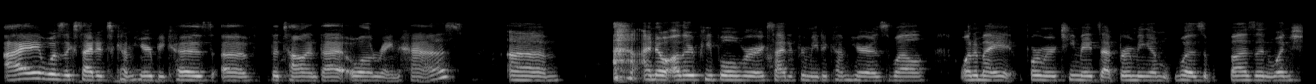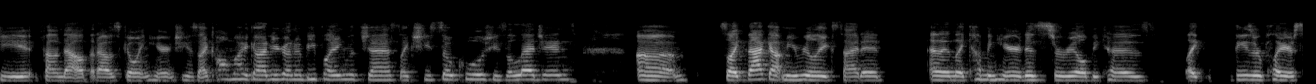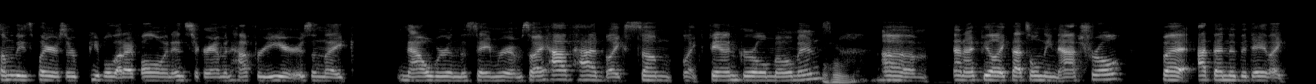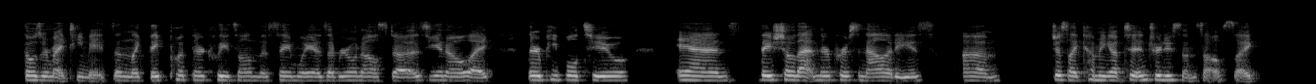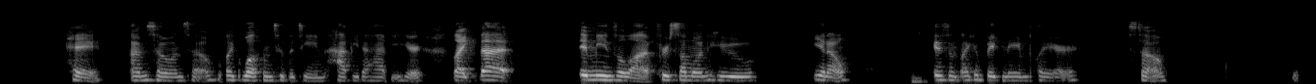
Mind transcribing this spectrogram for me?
I was excited to come here because of the talent that OL Reign has. Um, I know other people were excited for me to come here as well one of my former teammates at Birmingham was buzzing when she found out that I was going here, and she was like, "Oh my God, you're gonna be playing with Jess! Like she's so cool, she's a legend." Um, so like that got me really excited, and then like coming here, it is surreal because like these are players. Some of these players are people that I follow on Instagram and have for years, and like now we're in the same room. So I have had like some like fangirl moments, mm-hmm. um, and I feel like that's only natural. But at the end of the day, like those are my teammates and like they put their cleats on the same way as everyone else does you know like they're people too and they show that in their personalities um just like coming up to introduce themselves like hey i'm so and so like welcome to the team happy to have you here. Like that it means a lot for someone who you know isn't like a big name player so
